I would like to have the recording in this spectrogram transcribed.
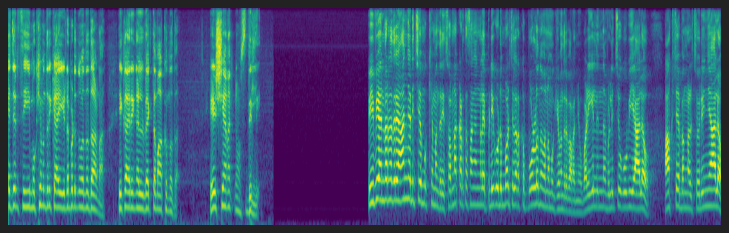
ഏജൻസി മുഖ്യമന്ത്രിക്കായി ഇടപെടുന്നുവെന്നതാണ് ഇക്കാര്യങ്ങൾ വ്യക്തമാക്കുന്നത്. Asianet news Delhi. P V അൻവറിനെതിരെ ആഞ്ഞടിച്ച് മുഖ്യമന്ത്രി. സ്വർണക്കടത്ത് സംഘങ്ങളെ പിടികൂടുമ്പോൾ ചിലർക്ക് പൊള്ളുന്നുവെന്ന് മുഖ്യമന്ത്രി പറഞ്ഞു. വഴിയിൽ നിന്ന് വിളിച്ചു കൂവിയാലോ ആക്ഷേപങ്ങൾ ചൊരിഞ്ഞാലോ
